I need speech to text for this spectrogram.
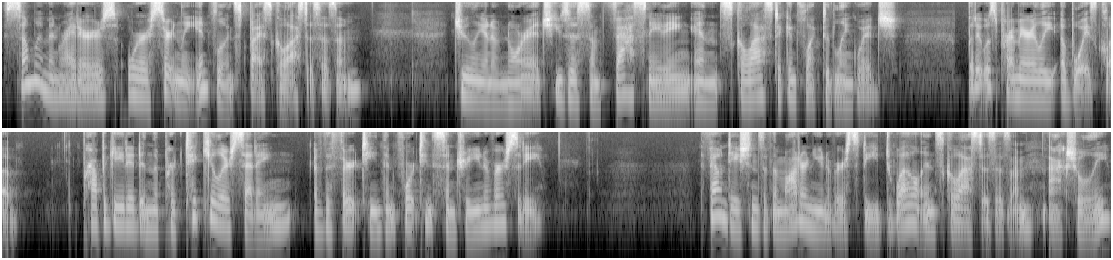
Some women writers were certainly influenced by scholasticism. Julian of Norwich uses some fascinating and scholastic inflected language but it was primarily a boys' club, propagated in the particular setting of the 13th and 14th century university. The foundations of the modern university dwell in scholasticism, actually.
